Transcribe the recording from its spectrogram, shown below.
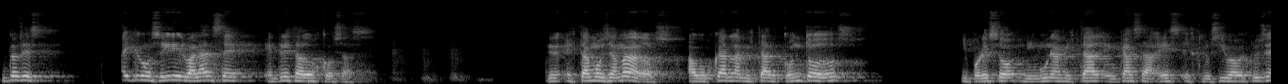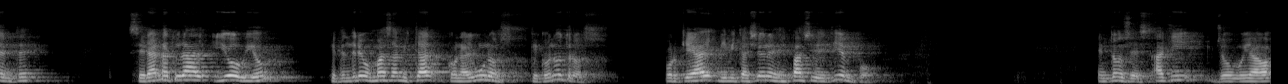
Entonces, hay que conseguir el balance entre estas dos cosas. Estamos llamados a buscar la amistad con todos, y por eso ninguna amistad en casa es exclusiva o excluyente, será natural y obvio que tendremos más amistad con algunos que con otros, porque hay limitaciones de espacio y de tiempo. Entonces, aquí yo voy a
